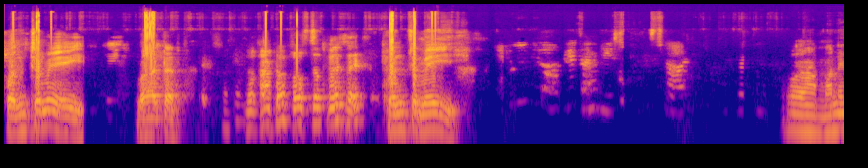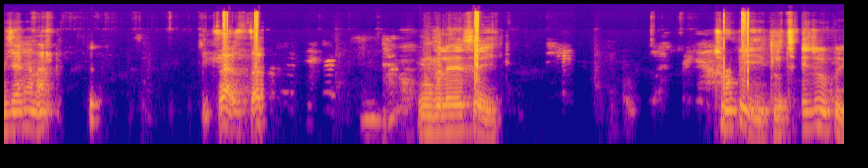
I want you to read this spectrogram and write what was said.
కొంచెమే వాటర్. కొంచెం వేయి. వామ్మో, నిజంగా ఇందులో వేసేయి చూపి ఇట్లా చేయి చూపి.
